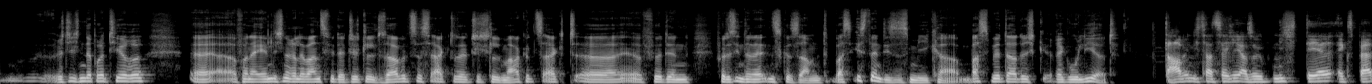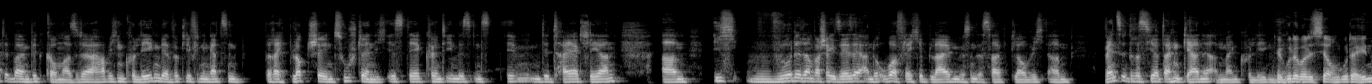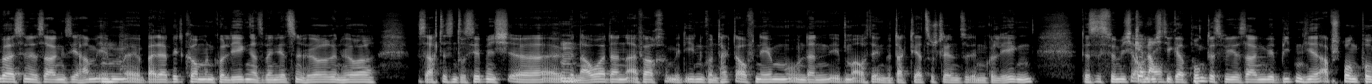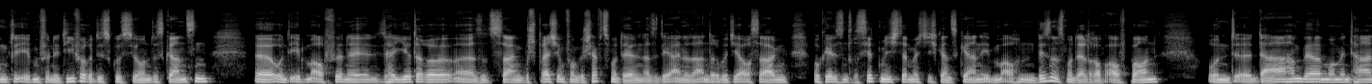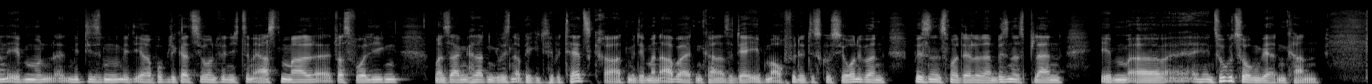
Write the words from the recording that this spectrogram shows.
richtig interpretiere, äh, von einer ähnlichen Relevanz wie der Digital Services Act oder Digital Markets Act äh, für, den, für das Internet insgesamt. Was ist denn dieses Mika? Was wird dadurch reguliert? Da bin ich tatsächlich also nicht der Experte beim Bitkom. Also da habe ich einen Kollegen, der wirklich für den ganzen Bereich Blockchain zuständig ist. Der könnte Ihnen das im Detail erklären. Ähm, ich würde dann wahrscheinlich sehr, sehr an der Oberfläche bleiben müssen. Deshalb glaube ich, ähm, wenn es interessiert, dann gerne an meinen Kollegen. Ja gut, aber das ist ja auch ein guter Hinweis, wenn wir sagen, Sie haben eben mhm. äh, bei der Bitkom einen Kollegen, also wenn jetzt eine Hörerin, Hörer sagt, es interessiert mich äh, mhm. genauer, dann einfach mit Ihnen Kontakt aufnehmen und dann eben auch den Kontakt herzustellen zu dem Kollegen. Das ist für mich auch genau. ein wichtiger Punkt, dass wir sagen, wir bieten hier Absprungpunkte eben für eine tiefere Diskussion des Ganzen äh, und eben auch für eine detailliertere äh, sozusagen Besprechung von Geschäftsmodellen. Also der eine oder andere wird ja auch sagen, okay, das interessiert mich, da möchte ich ganz gerne eben auch ein Businessmodell drauf aufbauen. Und äh, da haben wir momentan eben mit diesem, mit ihrer Publikation, finde ich, zum ersten Mal etwas vorliegen, man sagen hat einen gewissen Objektivitätsgrad, mit dem man arbeiten kann, also der eben auch für eine Diskussion über ein Businessmodell oder ein Businessplan eben äh, hinzugezogen werden kann.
